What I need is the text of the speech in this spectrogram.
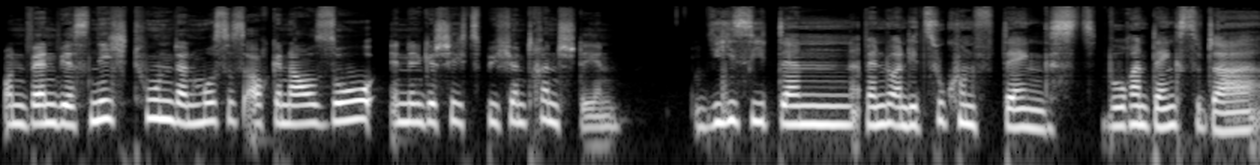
Und wenn wir es nicht tun, dann muss es auch genau so in den Geschichtsbüchern drinstehen. Wie sieht denn, wenn du an die Zukunft denkst, woran denkst du da?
